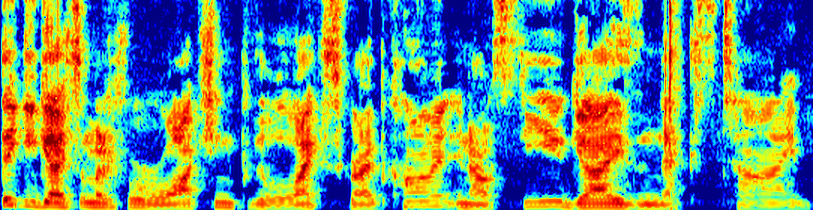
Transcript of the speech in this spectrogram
Thank you guys so much for watching. Please like, subscribe, comment, and I'll see you guys next time.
